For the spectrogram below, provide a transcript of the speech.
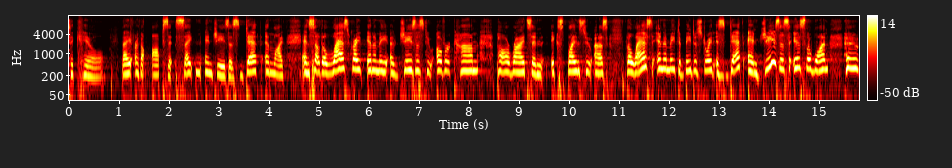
to kill. They are the opposite Satan and Jesus, death and life. And so, the last great enemy of Jesus to overcome, Paul writes and explains to us the last enemy to be destroyed is death, and Jesus is the one who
